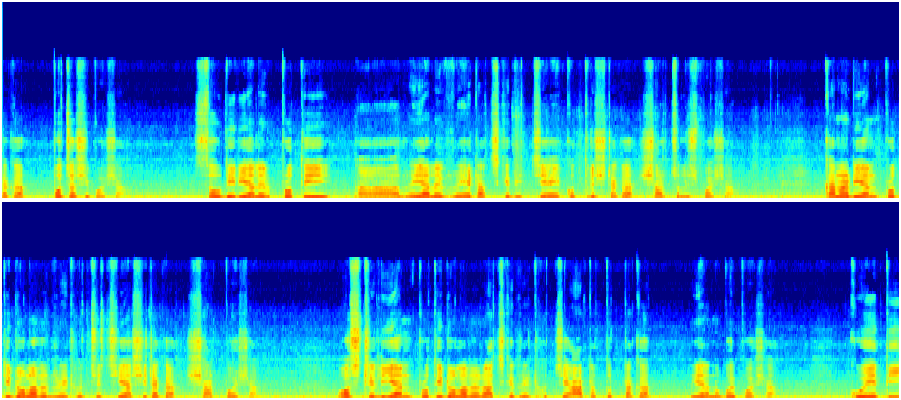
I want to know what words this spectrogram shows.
টাকা পঁচাশি পয়সা। সৌদি রিয়ালের প্রতি রিয়ালের রেট আজকে দিচ্ছে একত্রিশ টাকা সাতচল্লিশ পয়সা। কানাডিয়ান প্রতি ডলারের রেট হচ্ছে ছিয়াশি টাকা ষাট পয়সা। অস্ট্রেলিয়ান প্রতি ডলারের আজকের রেট হচ্ছে আটাত্তর টাকা নিরানব্বই পয়সা। কুয়েতি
